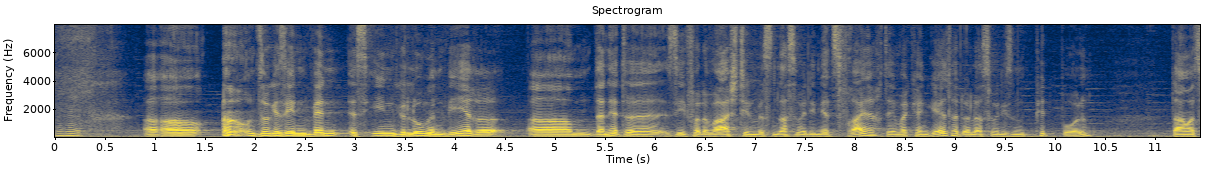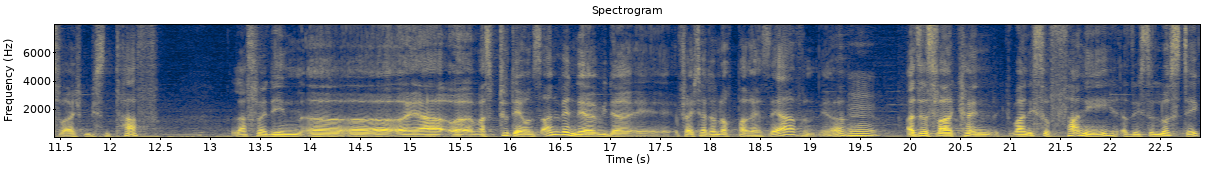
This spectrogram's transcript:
Mhm. Äh, und so gesehen, wenn es ihnen gelungen wäre, ähm, dann hätte sie vor der Wahl stehen müssen, lassen wir den jetzt frei, nachdem er kein Geld hat, oder lassen wir diesen Pitbull, damals war ich ein bisschen tough, lassen wir den, äh, äh, ja, äh, was tut er uns an, wenn der wieder, äh, vielleicht hat er noch ein paar Reserven, ja. Mhm. Also es war, kein, war nicht so funny, also nicht so lustig.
